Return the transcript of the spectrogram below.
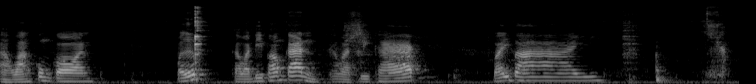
อ่าวางกุ้งก่อนปึ๊บสวัสดีพร้อมกัน สวัสดีครับบ๊ายบาย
